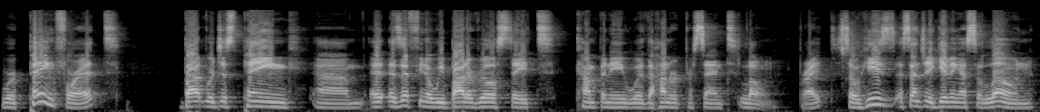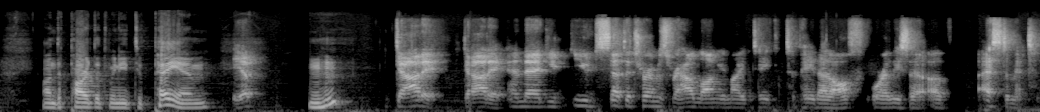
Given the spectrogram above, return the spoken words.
we're paying for it, but we're just paying um, as if you know we bought a real estate company with a 100% loan right? So he's essentially giving us a loan on the part that we need to pay him. Yep. Mm-hmm. Got it. Got it. And then you you set the terms for how long it might take to pay that off, or at least a, a estimate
